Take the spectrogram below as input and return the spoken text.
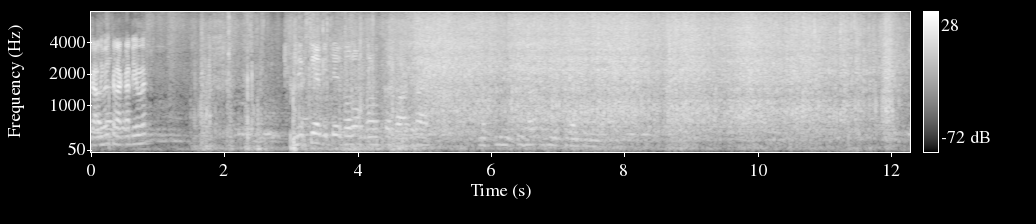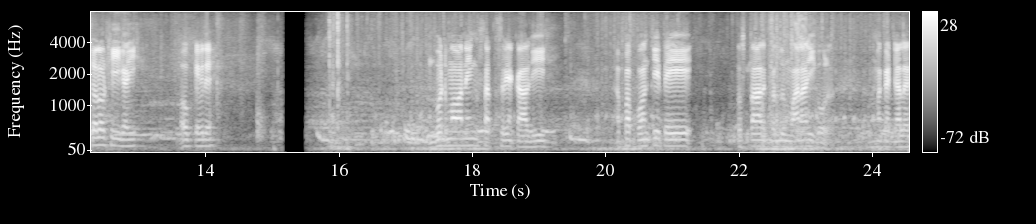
ਚੱਲਦੇ ਬਾਈ ਖਰਾਕਾ ਜੇਲ ਮਿਕਸਿਆ ਵਿੱਚ ਸਰੋਂ ਕਣਕ ਬਾਜਰਾ ਮੱਕੀ ਮਿੱਟੀ ਸਾਰਾ ਕੁਝ ਮਿਕਸ ਕਰਕੇ ਦਿੰਦਾ। ਚਲੋ ਠੀਕ ਹੈ ਜੀ। ਓਕੇ ਵੀਰੇ। ਗੁੱਡ ਮਾਰਨਿੰਗ ਸਤਿ ਸ੍ਰੀ ਅਕਾਲ ਜੀ। ਆਪਾਂ ਪਹੁੰਚੇ ਤੇ ਉਸਤਾਦ ਕੱਲੂ ਮਹਾਰਾਜ ਜੀ ਕੋਲ। ਮੈਂ ਕਿਹਾ ਚੱਲ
